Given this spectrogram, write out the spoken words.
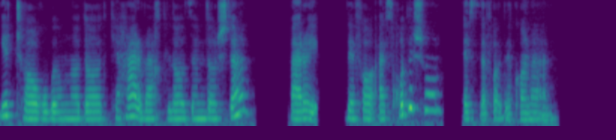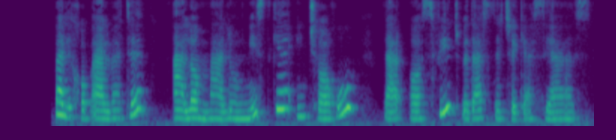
یه چاقو به اونا داد که هر وقت لازم داشتن برای دفاع از خودشون استفاده کنن. ولی خب البته الان معلوم نیست که این چاقو در آسفیج به دست چه کسی است.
